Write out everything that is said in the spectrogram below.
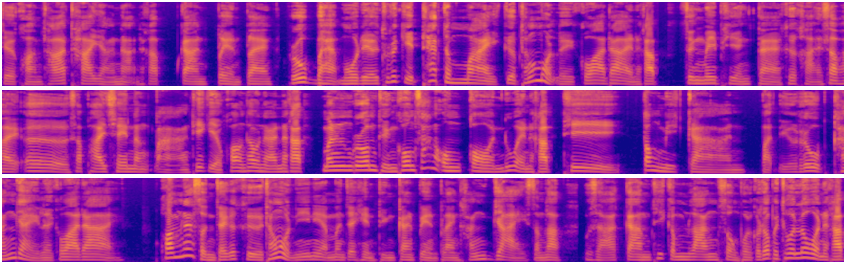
เจอความท้าทายอย่างหนักนะครับการเปลี่ยนแปลงรูปแบบโมเดลธุรกิจแทบจะใหม่เกือบทั้งหมดเลยก็ว่าได้นะครับ ซึ่งไม่เพียงแต่เครือข่าย supplier supply chain ต่างๆ ที่เกี่ยวข้องเท่านั้นนะครับ มันรวมถึงโครงสร้างองค์กรด้วยนะครับ ที่ต้องมีการปฏิรูปครั้งใหญ่เลยก็ว่าได้ ความน่าสนใจก็คือทั้งหมดนี้เนี่ยมันจะเห็นถึงการเปลี่ยนแปลงครั้งใหญ่สำหรับอุตสาหกรรมที่กำลังส่งผลกระทบไปทั่วโลกนะครับ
